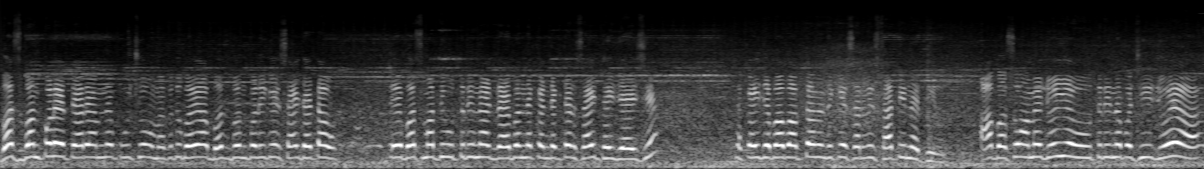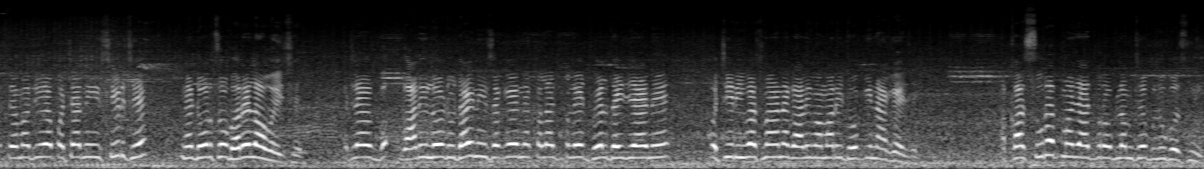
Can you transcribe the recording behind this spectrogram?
બસ બંધ પડે ત્યારે અમને પૂછો. મેં કીધું, ભાઈ, આ બસ બંધ પડી ગઈ સાઈડ હટાવો. તે બસમાંથી ઉતરીને ડ્રાઈવરને કંડક્ટર સાઈડ થઈ જાય છે. તો કંઈ જવાબ આપતા નથી કે સર્વિસ થતી નથી. આ બસો અમે જોઈએ. ઉતરીને પછી જોયા તેમાં જોયા પચાસની સીટ છે ને દોઢસો ભરેલા હોય છે. એટલે ગાડી લોડ ઉઠાઈ નહીં શકે ને કલાચ પ્લેટ ફેલ થઈ જાય ને પછી રિવર્સમાં એને ગાડીમાં મારી ઠોકી નાખે છે. આખા સુરતમાં જ આજ પ્રોબ્લેમ છે બ્લુ બસની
